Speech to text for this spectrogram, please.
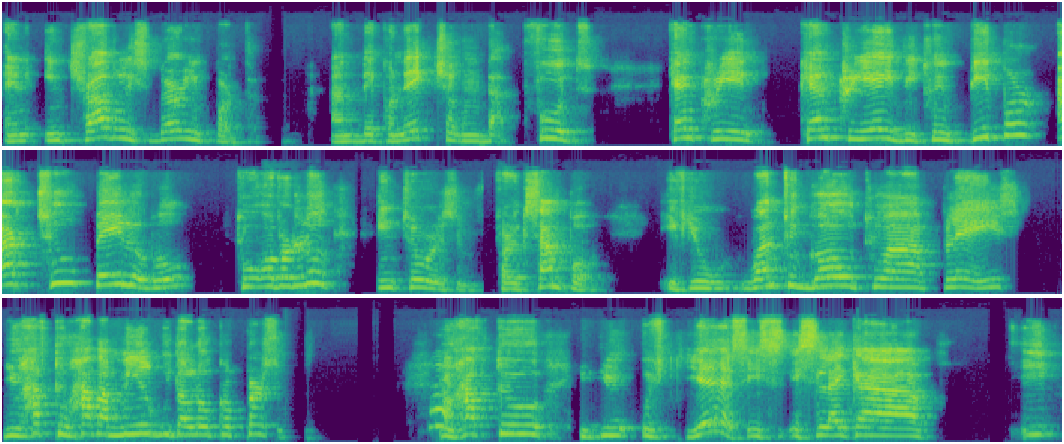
and in travel is very important. And the connection that food can create can create between people are too valuable to overlook in tourism. For example, if you want to go to a place, you have to have a meal with a local person. You have to, you, yes, it's, it's like a, it,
